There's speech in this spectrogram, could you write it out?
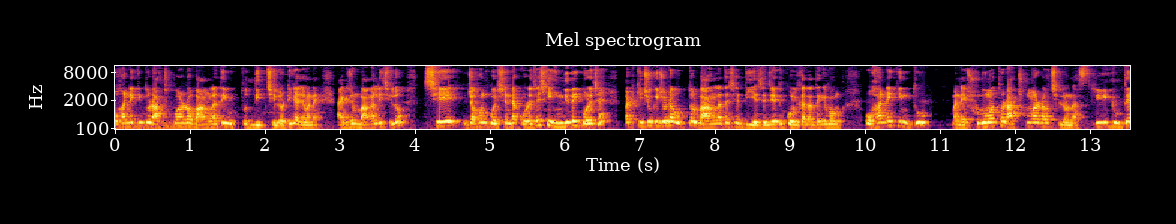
ওখানে কিন্তু রাজকুমাররাও বাংলাতেই উত্তর দিচ্ছিল, ঠিক আছে? মানে একজন বাঙালি ছিল, সে যখন কোয়েশ্চেনটা করেছে, সে হিন্দিতেই করেছে বাট কিছু, কিছুটা উত্তর বাংলাতে সে দিয়েছে, যেহেতু কলকাতা থেকে এবং ওখানে কিন্তু মানে শুধুমাত্র রাজকুমার রাও ছিল না, স্ত্রী টুতে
